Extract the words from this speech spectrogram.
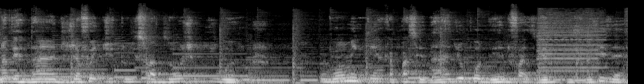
Na verdade, já foi dito isso há dois mil anos. O homem tem a capacidade e o poder de fazer o que ele quiser,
